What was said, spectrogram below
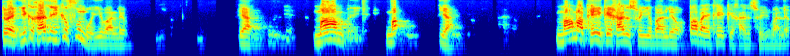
对，一个孩子一个父母一万六，Yeah，mom，妈，Yeah，妈妈可以给孩子存一万六，爸爸也可以给孩子存一万六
